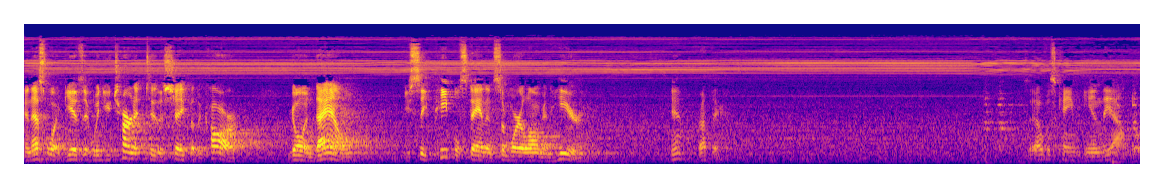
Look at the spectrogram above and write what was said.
and that's what gives it, when you turn it to the shape of the car, going down, you see people standing somewhere along in here. Yeah, right there. So Elvis came in the outdoor.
